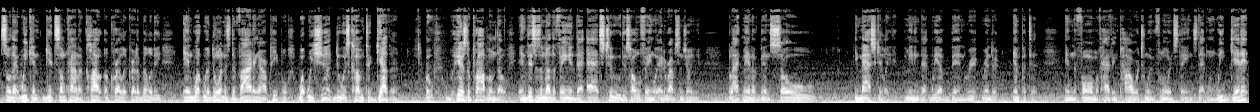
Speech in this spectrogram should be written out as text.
so that we can get some kind of clout or credibility. And what we're doing is dividing our people. What we should do is come together. But here's the problem though, and this is another thing that adds to this whole thing with Eddie Robinson Jr. Black men have been so emasculated, meaning that we have been re rendered impotent in the form of having power to influence things that when we get it,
